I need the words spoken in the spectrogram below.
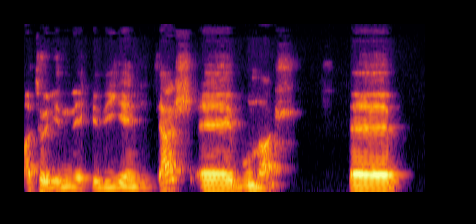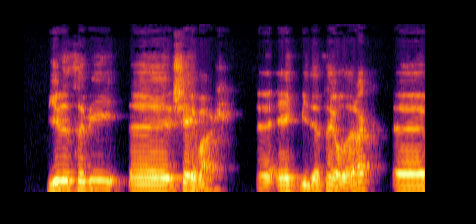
atölyenin eklediği yenilikler e, bunlar. E, bir de tabii e, şey var, e, ek bir detay olarak e,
